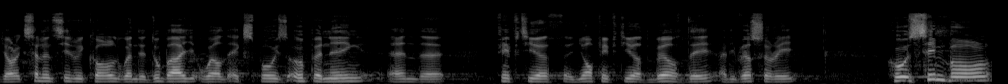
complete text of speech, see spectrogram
Your Excellency recalled, when the Dubai World Expo is opening and the 50th, your 50th birthday anniversary, whose symbol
